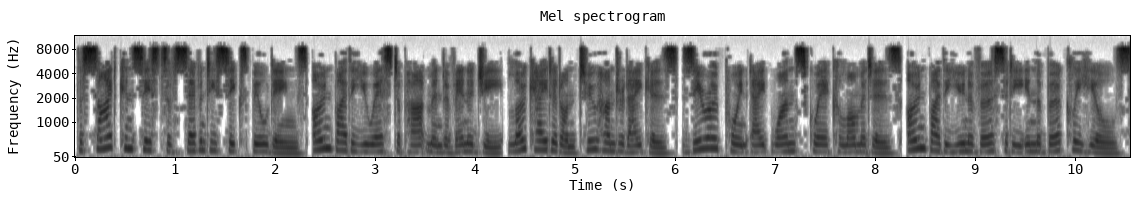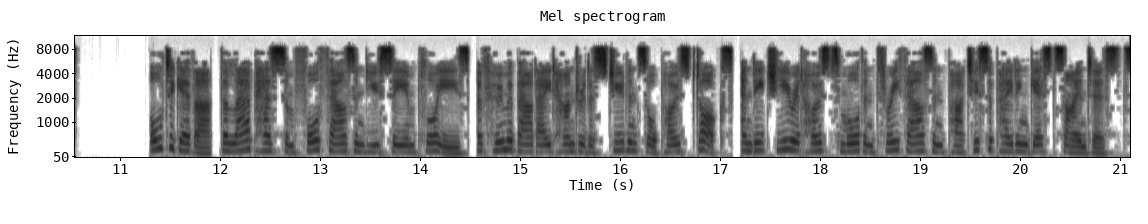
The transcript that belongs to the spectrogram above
The site consists of 76 buildings owned by the U.S. Department of Energy located on 200 acres (0.81 square kilometers) owned by the university in the Berkeley Hills. Altogether, the lab has some 4,000 UC employees, of whom about 800 are students or postdocs, and each year it hosts more than 3,000 participating guest scientists.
